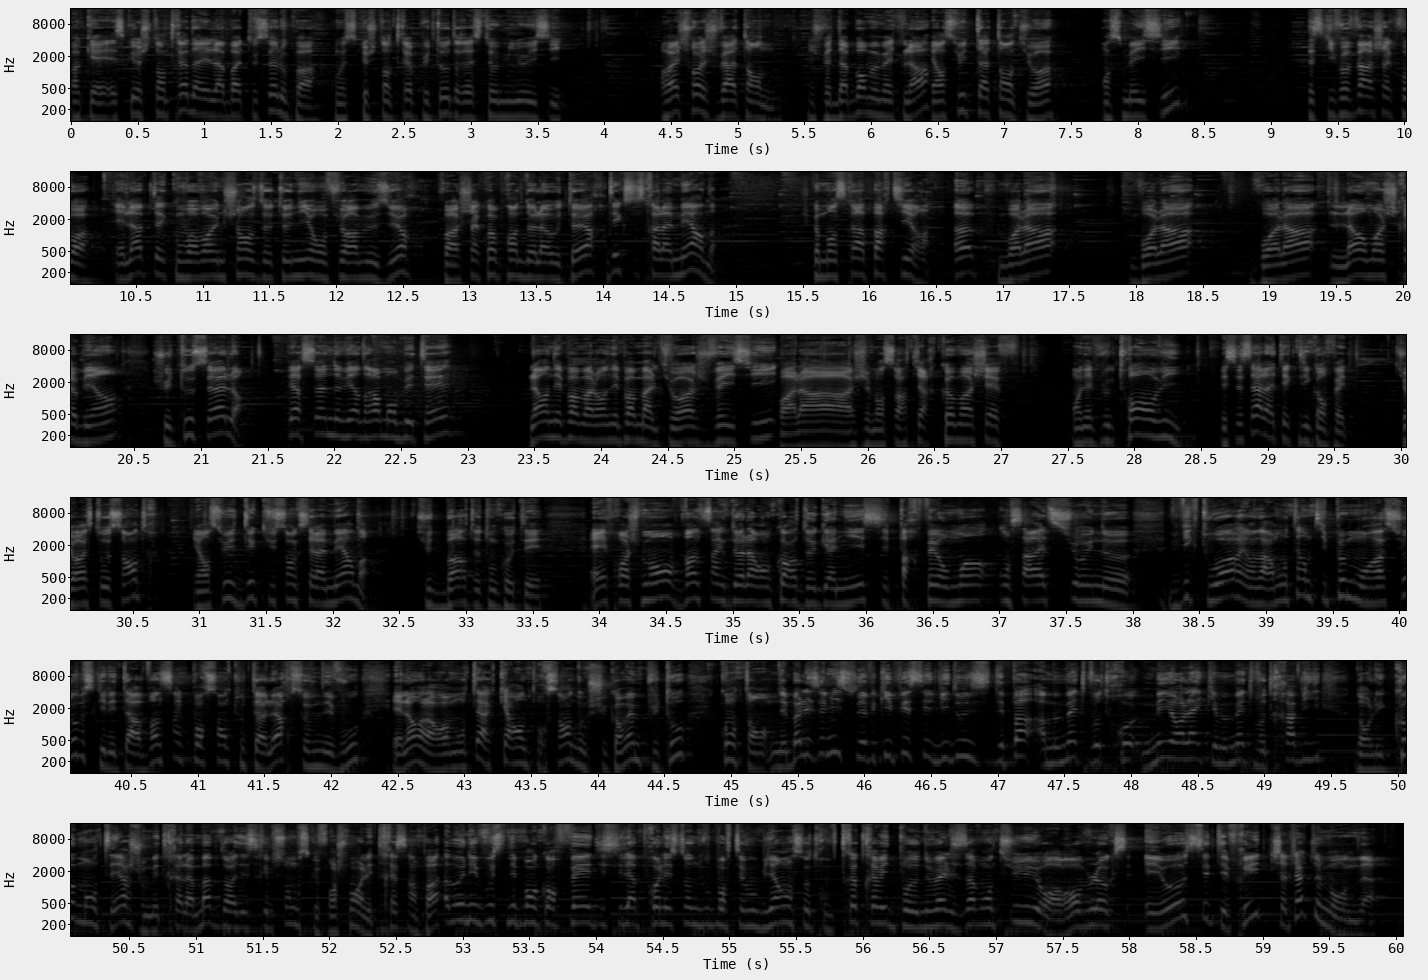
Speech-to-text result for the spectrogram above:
Ok, est-ce que je tenterai d'aller là-bas tout seul ou pas? Ou est-ce que je tenterai plutôt de rester au milieu ici? En fait, je crois que je vais attendre. Je vais d'abord me mettre là. Et ensuite, t'attends, tu vois. On se met ici. C'est ce qu'il faut faire à chaque fois. Et là, peut-être qu'on va avoir une chance de tenir au fur et à mesure. Faut à chaque fois prendre de la hauteur. Dès que ce sera la merde, je commencerai à partir. Hop, voilà. Voilà. Voilà. Là, au moins, je serai bien. Je suis tout seul. Personne ne viendra m'embêter. Là, on est pas mal, on est pas mal, tu vois. Je vais ici. Voilà, je vais m'en sortir comme un chef. On est plus que 3 en vie. Et c'est ça la technique, en fait. Tu restes au centre. Et ensuite, dès que tu sens que c'est la merde, tu te barres de ton côté. Et franchement, 25 dollars encore de gagner, c'est parfait. Au moins, on s'arrête sur une euh, victoire et on a remonté un petit peu mon ratio parce qu'il était à 25% tout à l'heure, souvenez-vous. Et là, on l'a remonté à 40%, donc je suis quand même plutôt content. Mais bah les amis, si vous avez kiffé cette vidéo, n'hésitez pas à me mettre votre meilleur like et me mettre votre avis dans les commentaires. Je vous mettrai la map dans la description parce que franchement, elle est très sympa. Abonnez-vous si ce n'est pas encore fait. D'ici là, prenez soin de vous, portez-vous bien. On se retrouve très très vite pour de nouvelles aventures Roblox et O. C'était Free. Ciao ciao tout le monde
